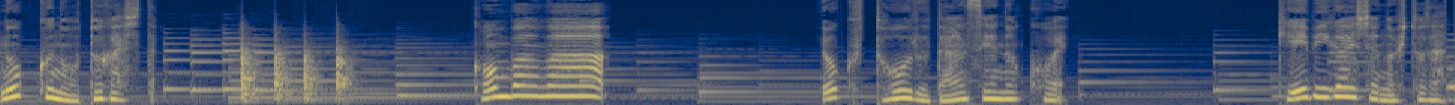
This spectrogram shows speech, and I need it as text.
ノックの音がした。こんばんは。よく通る男性の声。警備会社の人だった。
